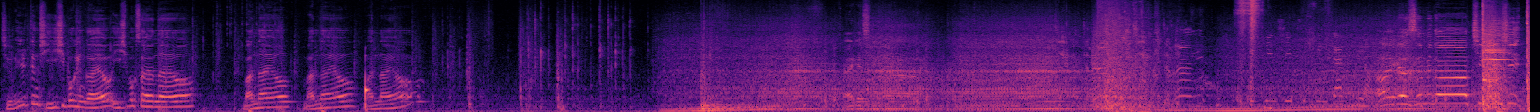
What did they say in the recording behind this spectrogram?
지금 1등시 20억인가요? 20억 쌓였나요? 맞나요? 맞나요? 맞나요? 알겠습니다 알겠습니다 치킨시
